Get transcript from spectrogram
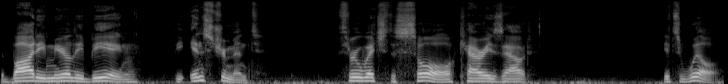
The body merely being the instrument through which the soul carries out its will.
